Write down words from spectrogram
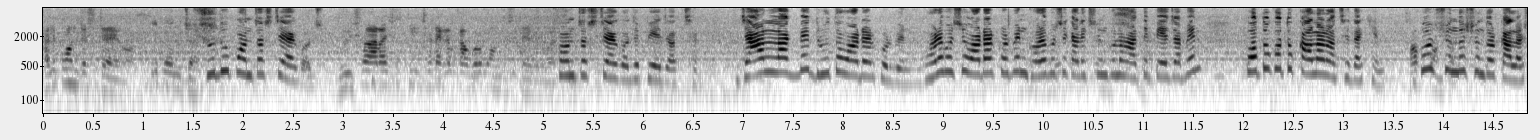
খালি পঞ্চাশ টাকা শুধু পঞ্চাশ টাকা গজ। দুইশো আড়াইশো তিনশো টাকার কাপড় পঞ্চাশ টাকা পঞ্চাশ টাকা গজে পেয়ে যাচ্ছেন। যার লাগবে দ্রুত অর্ডার করবেন। ঘরে বসে অর্ডার করবেন ঘরে বসে কালেকশনগুলো হাতে পেয়ে যাবেন। কত কত কালার আছে দেখেন। খুব সুন্দর সুন্দর কালার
